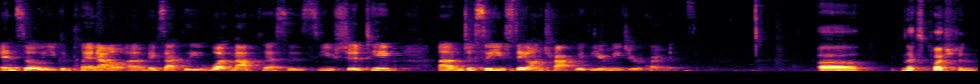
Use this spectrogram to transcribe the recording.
and so you can plan out um, exactly what math classes you should take, um, just so you stay on track with your major requirements. Uh, next question.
